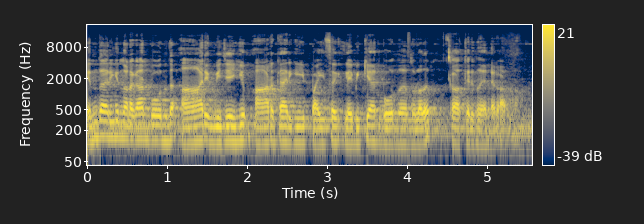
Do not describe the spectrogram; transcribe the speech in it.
എന്തായിരിക്കും നടക്കാൻ പോകുന്നത്? ആര് വിജയിക്കും? ആർക്കായിരിക്കും ഈ പൈസ ലഭിക്കാൻ പോകുന്നത് എന്നുള്ളത് കാത്തിരുന്ന് തന്നെ കാണണം.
